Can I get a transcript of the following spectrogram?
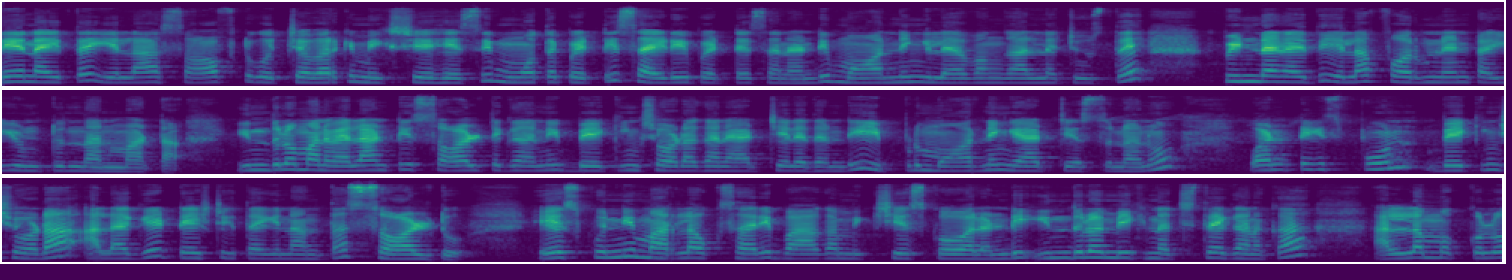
నేనైతే ఇలా సాఫ్ట్గా వచ్చే వరకు మిక్స్ చేసేసి మూత పెట్టి సైడ్కి పెట్టేశానండి. మార్నింగ్ లేవంగానే చూస్తే పిండి అనేది ఇలా పర్మనెంట్ అయ్యి ఉంటుందన్నమాట. ఇందులో మనం ఎలాంటి సాల్ట్ కానీ బేకింగ్ సోడా కానీ యాడ్ చేయలేదండి. ఇప్పుడు మార్నింగ్ యాడ్ చేస్తున్నాను. వన్ టీ స్పూన్ బేకింగ్ సోడా అలాగే టేస్ట్కి తగినంత సాల్ట్ వేసుకుని మరలా ఒకసారి బాగా మిక్స్ చేసుకోవాలండి. ఇందులో మీకు నచ్చితే కనుక అల్లం ముక్కలు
